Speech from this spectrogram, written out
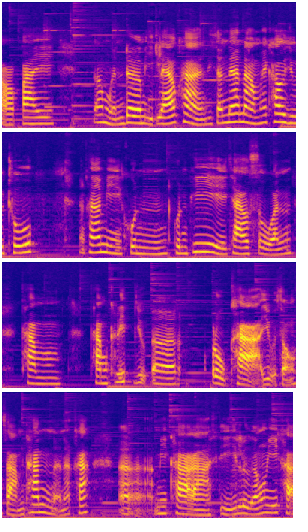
ต่อไป ก็เหมือนเดิมอีกแล้วค่ะ ดิฉันแนะนำให้เข้า YouTube นะคะ มีคุณคุณพี่ชาวสวนทำทำคลิปปลูกข่าอยู่สองสามท่านนะคะมีข่าสีเหลือง มีข่า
